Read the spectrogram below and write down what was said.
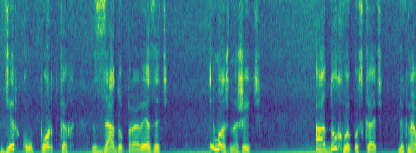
Дзірку ў портках ззаду прарэзаць і можна жыць. А дух выпускаць дык на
